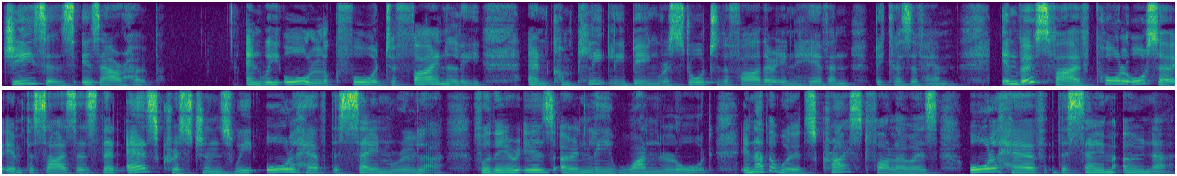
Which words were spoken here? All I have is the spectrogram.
Jesus is our hope. And we all look forward to finally and completely being restored to the Father in heaven because of him. In verse 5, Paul also emphasizes that as Christians, we all have the same ruler, for there is only one Lord. In other words, Christ followers all have the same owner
